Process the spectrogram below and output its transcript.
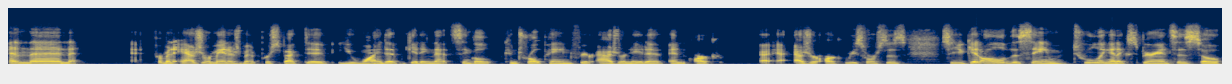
And then from an Azure management perspective, you wind up getting that single control pane for your Azure native and Arc Azure Arc resources. So you get all of the same tooling and experiences. So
